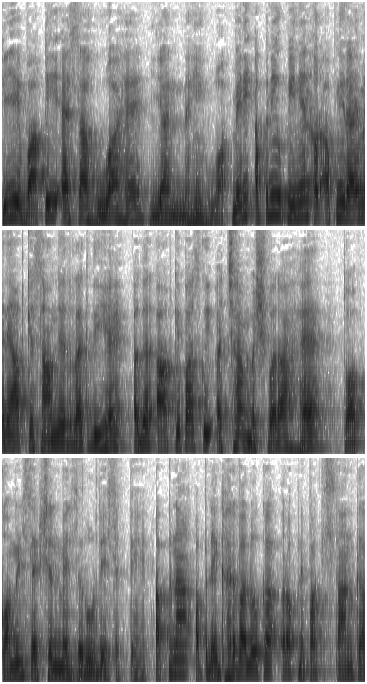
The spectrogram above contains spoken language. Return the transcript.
कि ये वाकई ऐसा हुआ है या नहीं हुआ। मेरी अपनी ओपिनियन और अपनी राय मैंने आपके सामने रख दी है। अगर आपके पास कोई अच्छा मशवरा है तो आप कमेंट सेक्शन में ज़रूर दे सकते हैं। अपना, अपने घर वालों का और अपने पाकिस्तान का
